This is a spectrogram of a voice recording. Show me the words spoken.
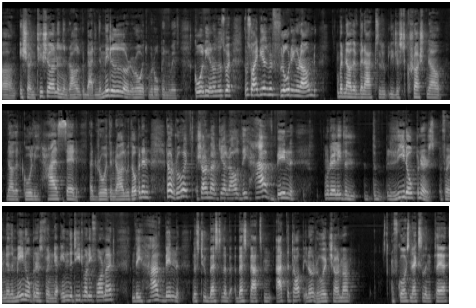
um, Ishan Kishan and then Rahul could bat in the middle or Rohit would open with Kohli and all those were those ideas were floating around, but now they've been absolutely just crushed now. Now that Kohli has said that Rohit and Rahul would open, and now Rohit Sharma and KL Rahul they have been really the the lead openers for India, the main openers for India in the T Twenty format. They have been those two best of the best batsmen at the top. You know, Rohit Sharma, of course, an excellent player.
